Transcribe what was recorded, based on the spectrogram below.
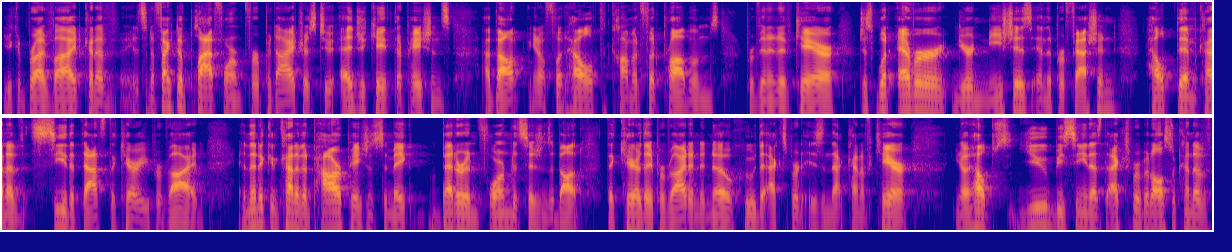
you can provide kind of, it's an effective platform for podiatrists to educate their patients about, you know, foot health, common foot problems, preventative care, just whatever your niche is in the profession, help them kind of see that that's the care you provide. And then it can kind of empower patients to make better informed decisions about the care they provide and to know who the expert is in that kind of care. You know, helps you be seen as the expert, but also kind of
